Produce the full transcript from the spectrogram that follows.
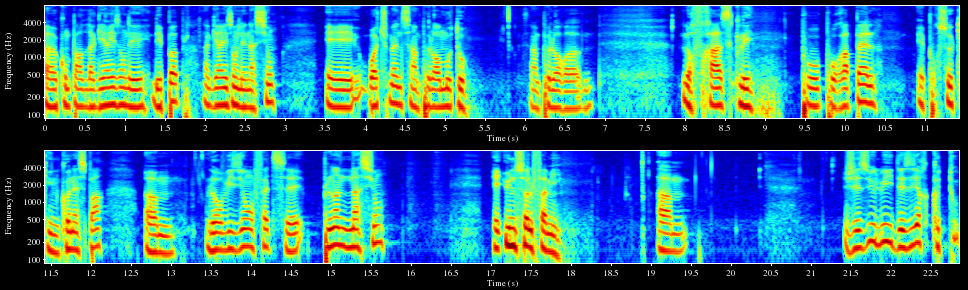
euh, qu'on parle de la guérison des, peuples, la guérison des nations. Et Watchmen, c'est un peu leur motto, c'est un peu leur, euh, phrase clé. Pour rappel, et pour ceux qui ne connaissent pas, euh, leur vision, en fait, c'est plein de nations et une seule famille. Euh, Jésus, lui, désire que tout,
